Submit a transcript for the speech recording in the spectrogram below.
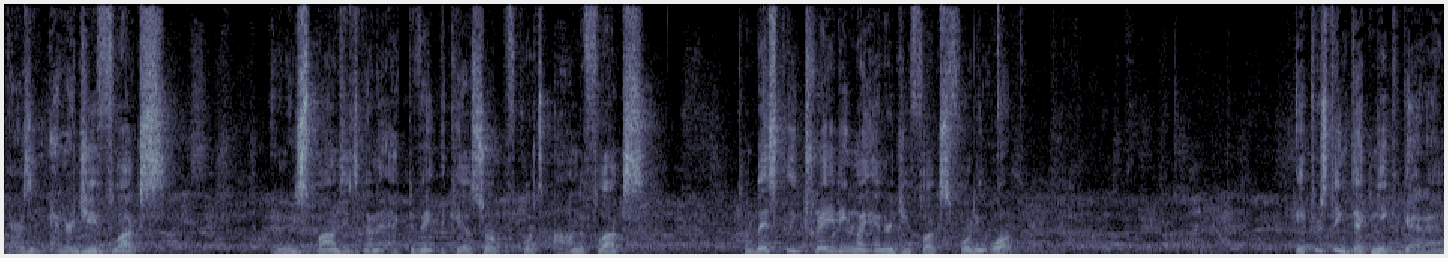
There's an energy flux. In response, he's going to activate the Chaos Orb, of course, on the flux. So I'm basically trading my energy flux for the orb. Interesting technique again, eh?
